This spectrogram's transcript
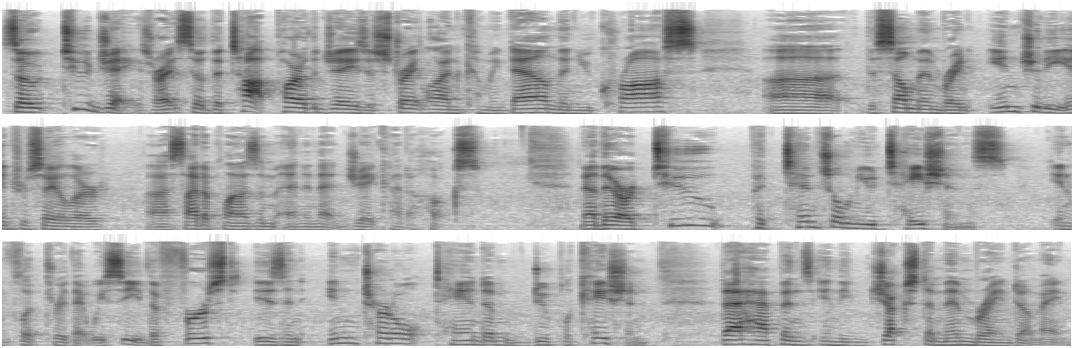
So two J's, right? So the top part of the J is a straight line coming down, then you cross uh, the cell membrane into the intracellular uh, cytoplasm, and then that J kind of hooks. Now there are two potential mutations in FLT3 that we see. The first is an internal tandem duplication that happens in the juxtamembrane domain.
